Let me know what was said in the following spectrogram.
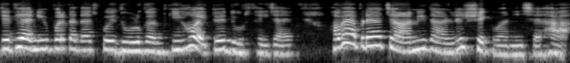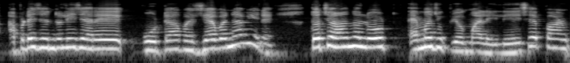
જેથી એની ઉપર કદાચ કોઈ ધૂળ ગંદકી હોય તો એ દૂર થઈ જાય. હવે આપણે આ ચાની દાળને શેકવાની છે. હા, આપણે જનરલી જ્યારે ગોટા ભજીયા બનાવીએ ને, તો ચાનો લોટ એમ જ ઉપયોગમાં લઈ લઈએ છીએ, પણ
